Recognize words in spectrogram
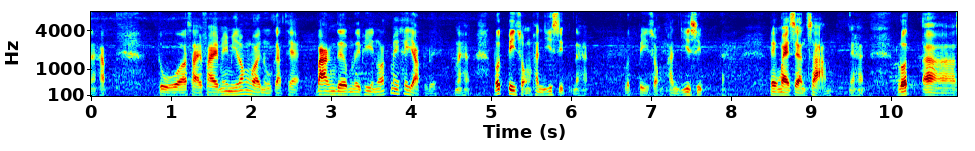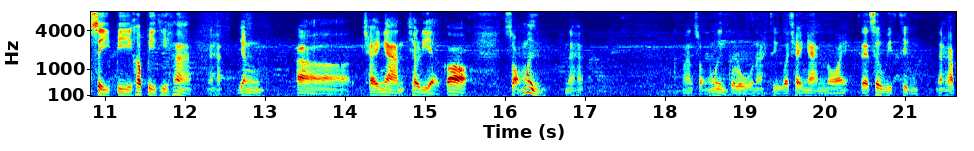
นะครับ ตัวสายไฟไม่มีร่องรอยหนูกัดแทะ บางเดิมเลยพี่น็อตไม่ขยับเลยนะฮะ รถปี 2020 นะฮะ รถปี 2020นะเลขไมล์แสนสามนะฮะรถอ่าสี่ปีเข้าปีที่5นะฮะยังอ่าใช้งานเฉลี่ยก็ 20,000นะฮะประมาณ20,000กิโลนะถือว่าใช้งานน้อยแต่เซอร์วิสถึงนะครับ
